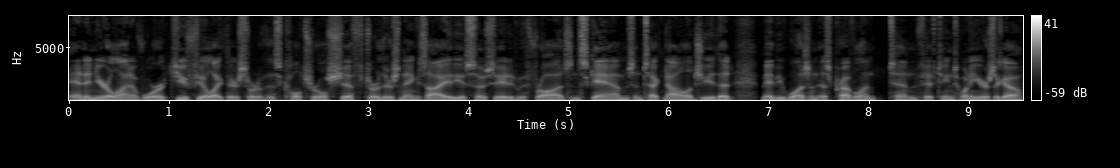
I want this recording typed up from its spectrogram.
And in your line of work, do you feel like there's sort of this cultural shift or there's an anxiety associated with frauds and scams and technology that maybe wasn't as prevalent 10, 15, 20 years ago?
